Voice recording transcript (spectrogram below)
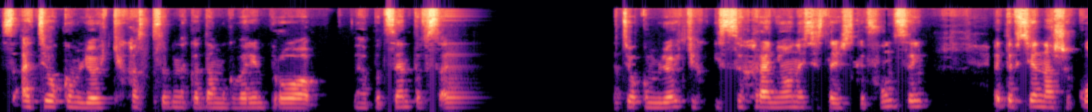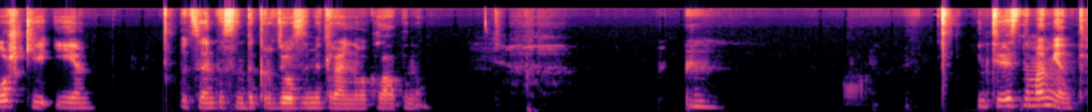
с отеком легких, особенно когда мы говорим про э, пациентов с отеком легких и сохраненной систолической функцией. Это все наши кошки и пациенты с эндокардиозом митрального клапана. Интересный момент,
